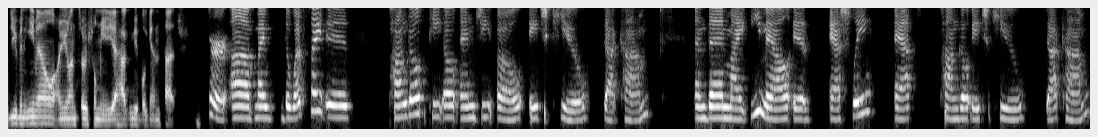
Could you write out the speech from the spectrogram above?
do you have an email? Are you on social media? How can people get in touch? Sure. Uh, my the website is Pongo P O N G O H Q dot com, and then my email is Ashley at pongohq dot com,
